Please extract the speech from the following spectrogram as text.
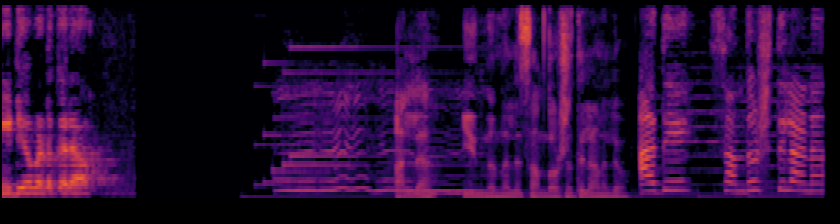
media Vadakara. അല്ല ഇന്ന് നല്ല സന്തോഷത്തിലാണല്ലോ. അതെ സന്തോഷത്തിലാണ്.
